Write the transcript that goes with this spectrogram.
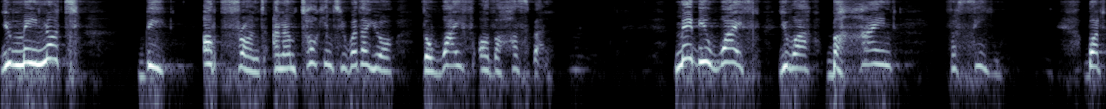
You may not be upfront, and I'm talking to you whether you're the wife or the husband. Maybe, wife, you are behind the scene. But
